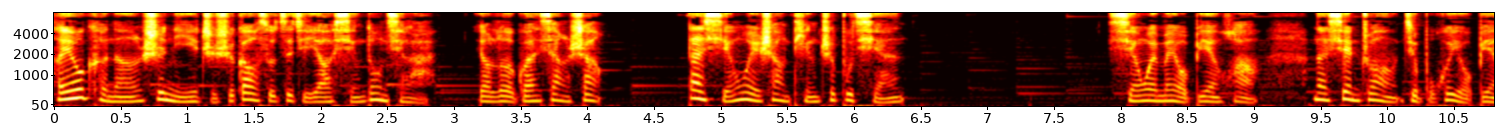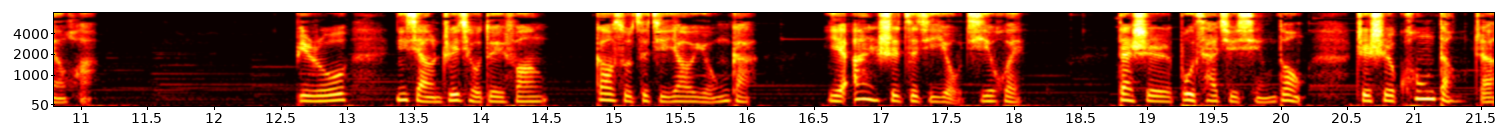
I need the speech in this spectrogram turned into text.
很有可能是你只是告诉自己要行动起来，要乐观向上，但行为上停滞不前。行为没有变化，那现状就不会有变化。比如你想追求对方，告诉自己要勇敢，也暗示自己有机会，但是不采取行动，只是空等着，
